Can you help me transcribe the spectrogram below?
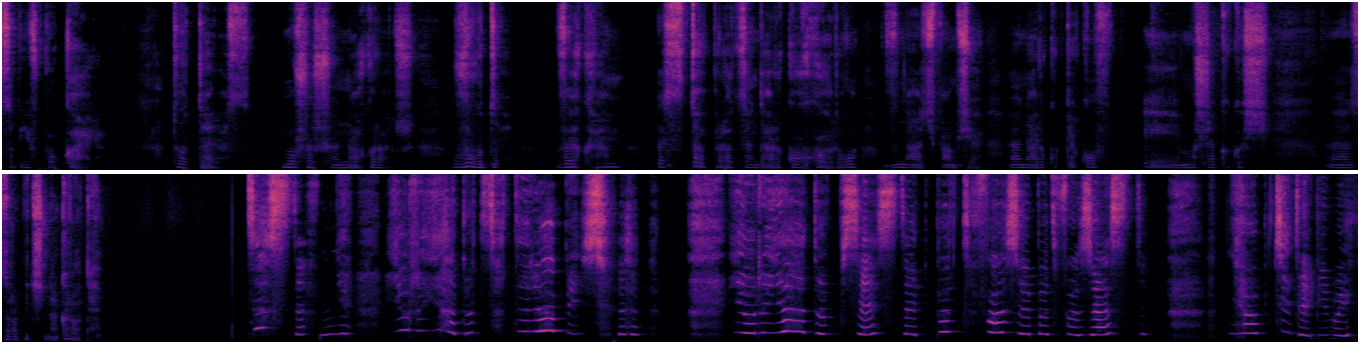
sobie w pokera. To teraz muszę się nagrać wody. Wykram 100% alkoholu, wnać wam się narkotyków i muszę kogoś e, zrobić nagrodę. Zostaw mnie, Juriadu, co ty robisz? Juriadu, przestań, potworze, potworzasty. Nie obcinaj mi moich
